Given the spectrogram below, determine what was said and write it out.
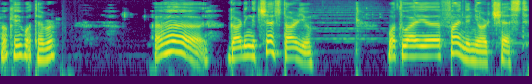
Okay, whatever. Ah, guarding a chest, are you? What do I uh, find in your chest?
